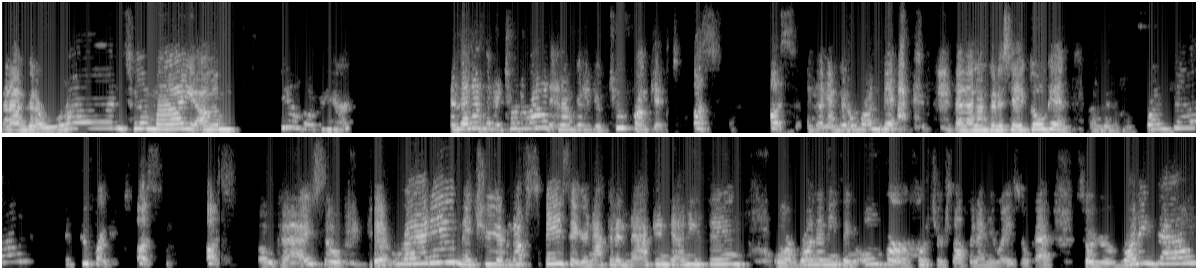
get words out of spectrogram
and I'm going to run to my um, field over here. And then I'm going to turn around, and I'm going to do two front kicks. Us, us, and then I'm going to run back. And then I'm going to say, go again. I'm going to run down and two front kicks. Us, us. Okay, so get ready. Make sure you have enough space that you're not going to knock into anything or run anything over or hurt yourself in any ways. Okay, so you're running down,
